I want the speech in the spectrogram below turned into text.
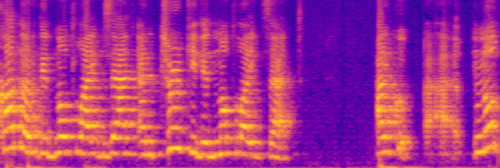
Qatar did not like that, and Turkey did not like that. I could, uh, not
